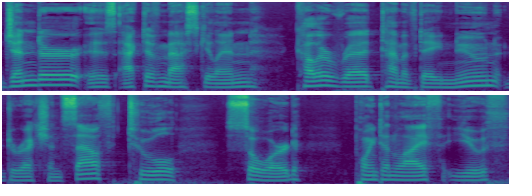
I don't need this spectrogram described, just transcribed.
Gender is active masculine. Color red, time of day noon, direction south, tool sword, point in life youth,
